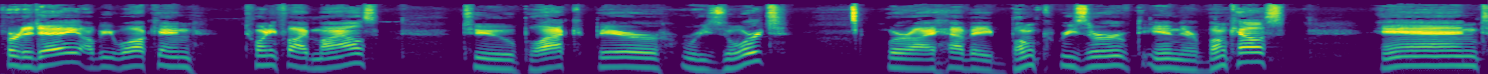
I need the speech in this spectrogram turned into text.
For today, I'll be walking 25 miles to Black Bear Resort where I have a bunk reserved in their bunkhouse and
